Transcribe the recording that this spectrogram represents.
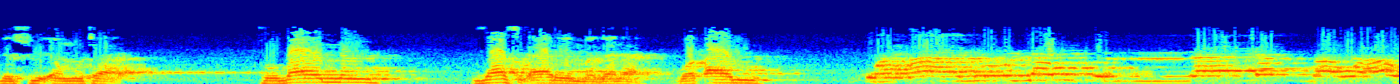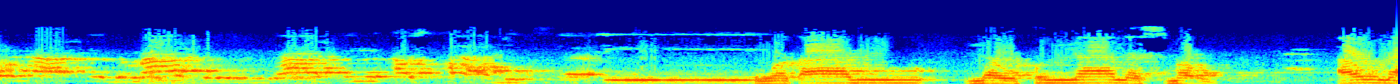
da su ‘yan wuta. To bayan nan za su ƙara yin magana. Wa wa auna idma kunna fi ashabi sa'i wa ƙalu laukunna nasma'u auna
